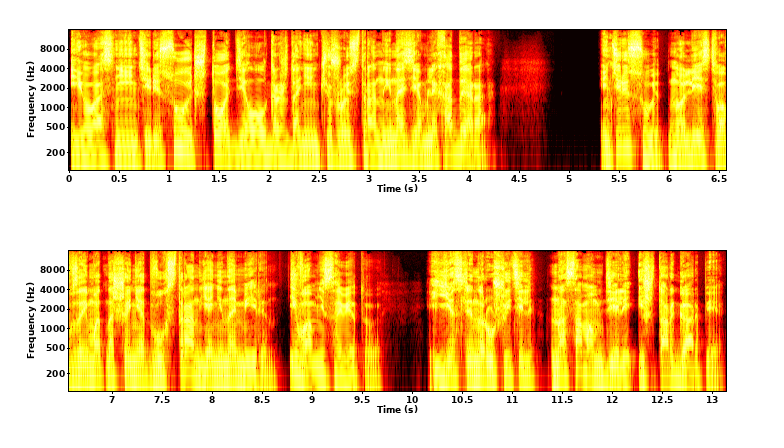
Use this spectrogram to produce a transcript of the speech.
И вас не интересует, что делал гражданин чужой страны на землях Адера? Интересует, но лезть во взаимоотношения двух стран я не намерен и вам не советую. Если нарушитель на самом деле Иштаргарпи,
